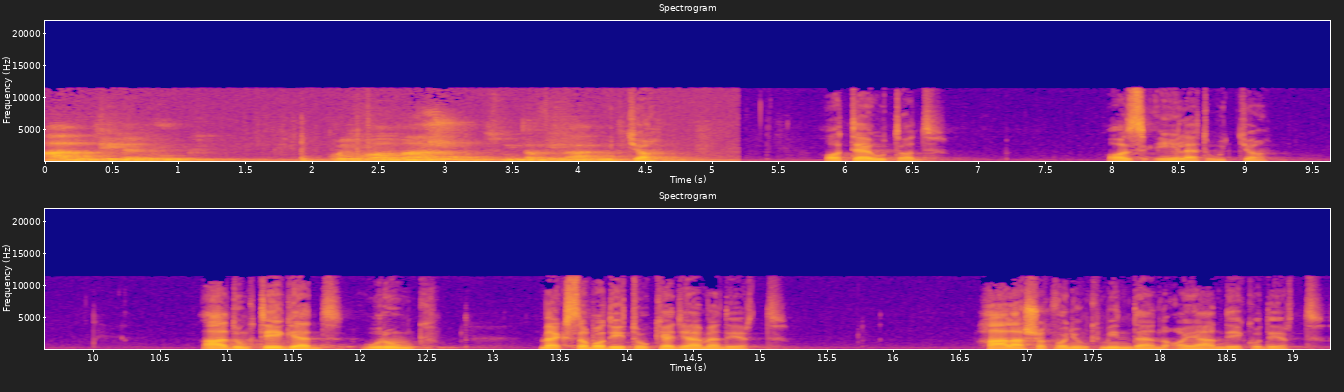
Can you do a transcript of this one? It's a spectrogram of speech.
Áldunk téged, Urunk, hogy van más út, mint a világ útja. A te utad, az élet útja. Áldunk téged, Urunk, megszabadító kegyelmedért. Hálásak vagyunk minden ajándékodért,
